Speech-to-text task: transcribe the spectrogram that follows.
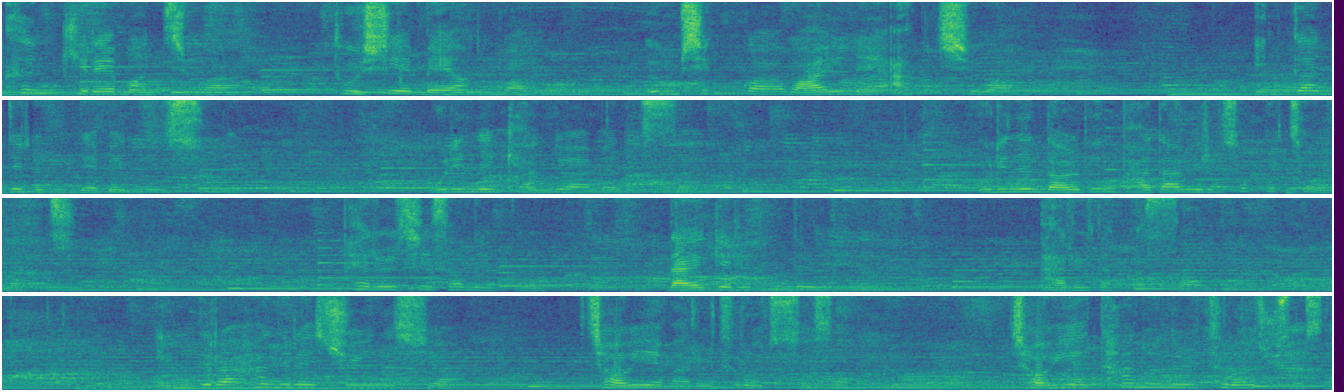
큰 길의 먼지와 도시의 매연과 음식과 와인의 악취와 인간들은 내뱉는 숨을 우리는 견뎌야만 했어요. 우리는 넓은 바다 위로 솟구쳐 올랐지. 폐를 씻어내고 날개를 흔들고 발을 닦았어. 인드라 하늘의 주인이시여, 저희의 말을 들어주소서. 저희의 탄원을 들어주소서.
